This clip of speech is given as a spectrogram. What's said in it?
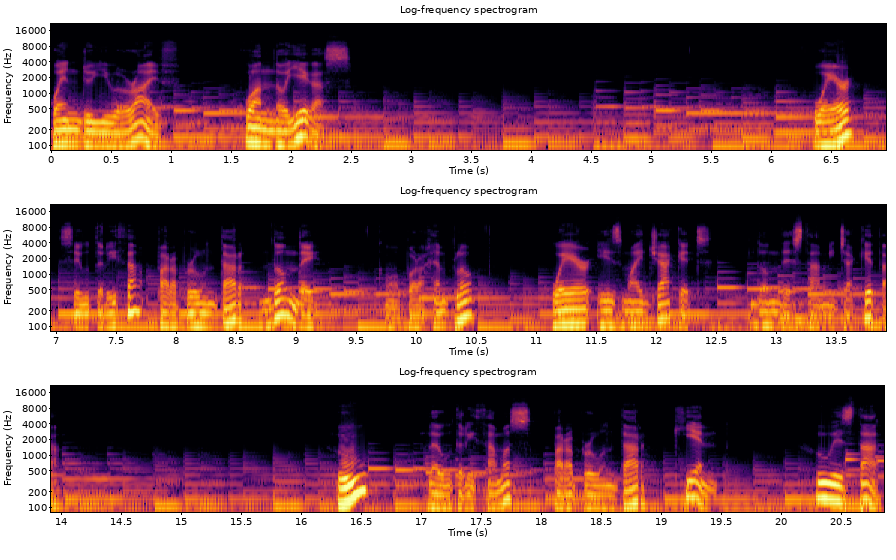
when do you arrive? ¿Cuándo llegas? Where se utiliza para preguntar dónde, como por ejemplo, Where is my jacket? ¿Dónde está mi chaqueta? Who la utilizamos para preguntar quién. Who is that?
